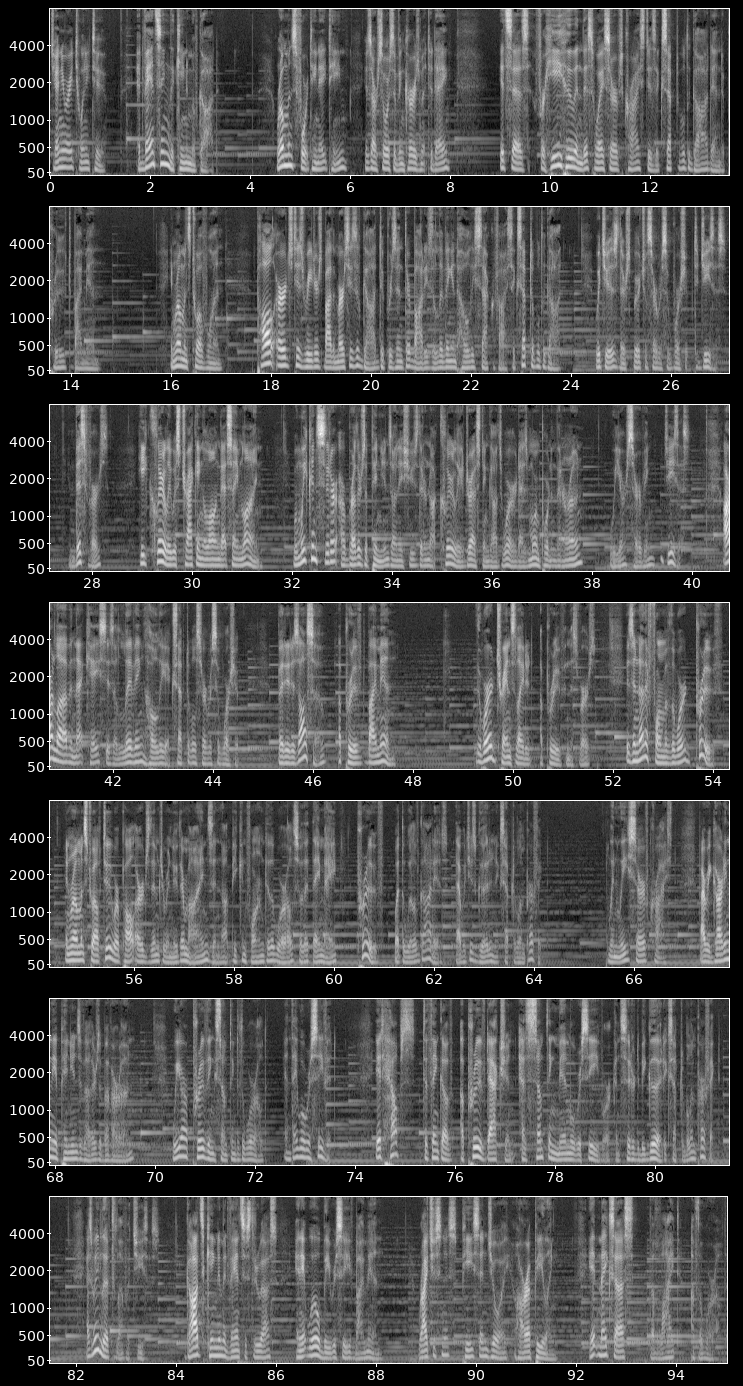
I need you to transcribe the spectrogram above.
January 22. Advancing the Kingdom of God. Romans 14:18 is our source of encouragement today. It says, "For he who in this way serves Christ is acceptable to God and approved by men." In Romans 12:1, Paul urged his readers by the mercies of God to present their bodies a living and holy sacrifice acceptable to God, which is their spiritual service of worship to Jesus. In this verse, he clearly was tracking along that same line. When we consider our brother's opinions on issues that are not clearly addressed in God's Word as more important than our own, we are serving Jesus. Our love in that case is a living, holy, acceptable service of worship, but it is also approved by men. The word translated approve in this verse is another form of the word prove in Romans 12:2 where Paul urged them to renew their minds and not be conformed to the world so that they may prove what the will of God is, that which is good and acceptable and perfect. When we serve Christ by regarding the opinions of others above our own, we are proving something to the world, and they will receive it. It helps to think of approved action as something men will receive or consider to be good, acceptable, and perfect. As we live to love with Jesus, God's kingdom advances through us, and it will be received by men. Righteousness, peace, and joy are appealing. It makes us the light of the world.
